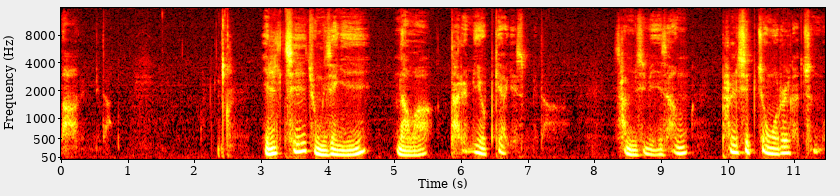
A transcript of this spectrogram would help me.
마음입니다. 일체 중생이 나와 다름이 없게 하겠습니다. 30 이상 80종호를 갖춘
